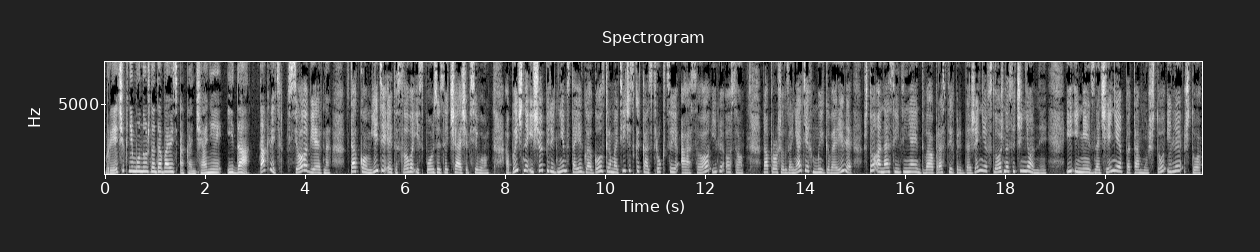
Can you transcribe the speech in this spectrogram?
в речи к нему нужно добавить окончание «ида», так ведь? Все верно. В таком виде это слово используется чаще всего. Обычно еще перед ним стоит глагол с грамматической конструкцией асо или осо. На прошлых занятиях мы говорили, что она соединяет два простых предложения в сложно сочиненные и имеет значение потому что или что.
